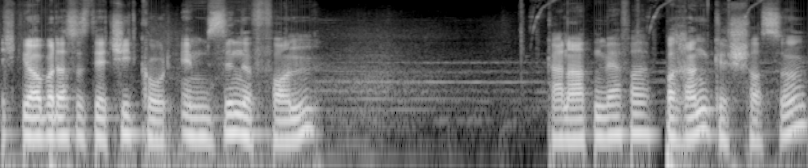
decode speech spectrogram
Ich glaube, das ist der Cheatcode. Im Sinne von Granatenwerfer, Brandgeschosse.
